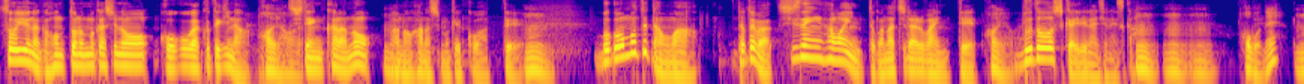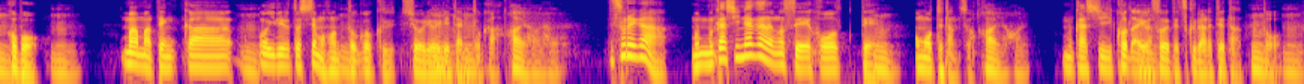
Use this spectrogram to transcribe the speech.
そういうなんか本当の昔の考古学的な。視点からの,、うん。あの話も結構あって、うん。僕思ってたのは例えば自然派ワインとかナチュラルワインってブドウしか入れないじゃないですか、うんうんうんほぼね、うん、ほぼ。うん。まあまあ添加を入れるとしてもほんとうん。ごく少量入れたりとか、うん。うんはいはいはい。でそれが昔ながらの製法ってうん。思ってたんですよ。はいはい。昔古代はそうやって作られてたうん。と、うん。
